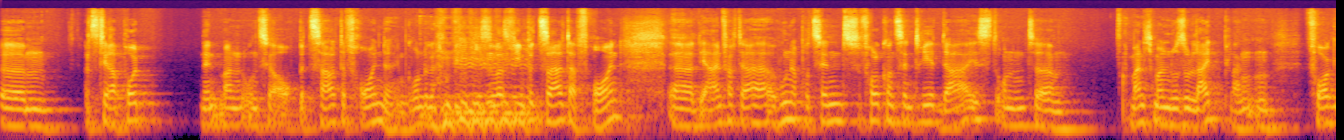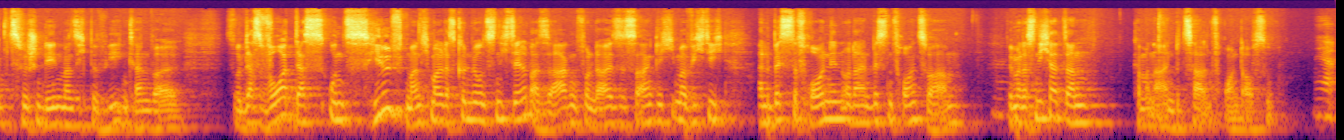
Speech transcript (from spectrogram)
Ähm, als Therapeut nennt man uns ja auch bezahlte Freunde. Im Grunde genommen bin ich sowas wie ein bezahlter Freund, äh, der einfach da 100% voll konzentriert da ist und ähm, manchmal nur so Leitplanken vorgibt, zwischen denen man sich bewegen kann, weil so das Wort, das uns hilft manchmal, das können wir uns nicht selber sagen. Von daher ist es eigentlich immer wichtig, eine beste Freundin oder einen besten Freund zu haben. Wenn man das nicht hat, dann kann man einen bezahlten Freund aufsuchen. ja.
